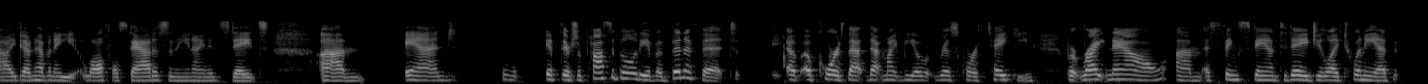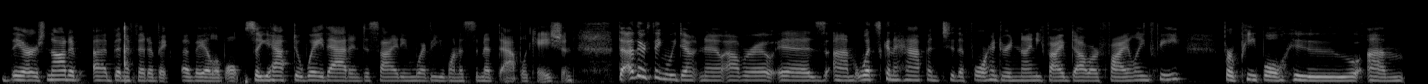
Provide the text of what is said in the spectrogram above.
I don't have any lawful status in the United States. Um, and if there's a possibility of a benefit of, of, course, that, that might be a risk worth taking. But right now, um, as things stand today, July 20th, there's not a, a benefit ab- available. So you have to weigh that in deciding whether you want to submit the application. The other thing we don't know, Alvaro, is um, what's going to happen to the $495 filing fee for people who um,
